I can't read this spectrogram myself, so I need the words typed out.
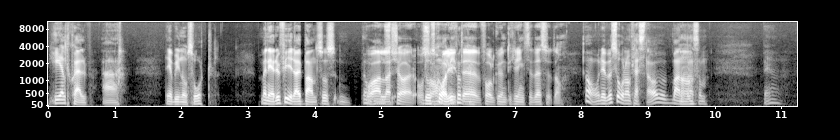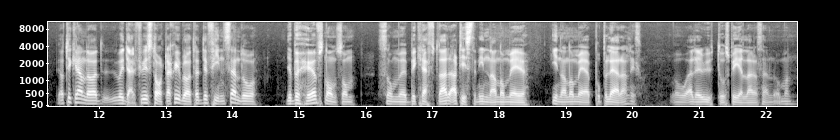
helt själv. Ah, det blir nog svårt. Men är du fyra i ett band så... Och alla så- kör. Och så har man lite funka. folk runt omkring sig dessutom. Ja, och det är väl så de flesta av banden som... Ja, jag tycker ändå att det var därför vi startade skivbolaget, att det finns ändå... Det behövs någon som, som bekräftar artisten innan de är, innan de är populära. Liksom. Och, eller ute och spelar. Och sen, och man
